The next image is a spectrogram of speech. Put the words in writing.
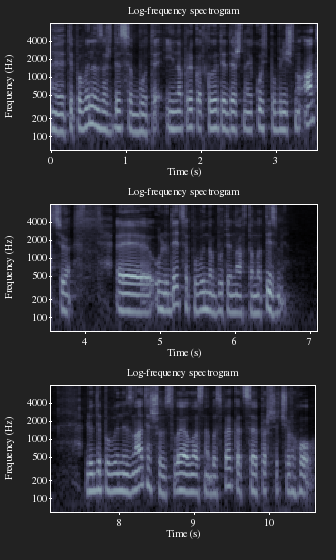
Е, Ти повинен завжди це бути. І, наприклад, коли ти йдеш на якусь публічну акцію, у людей це повинно бути на автоматизмі. Люди повинні знати, що своя власна безпека це першочергово.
